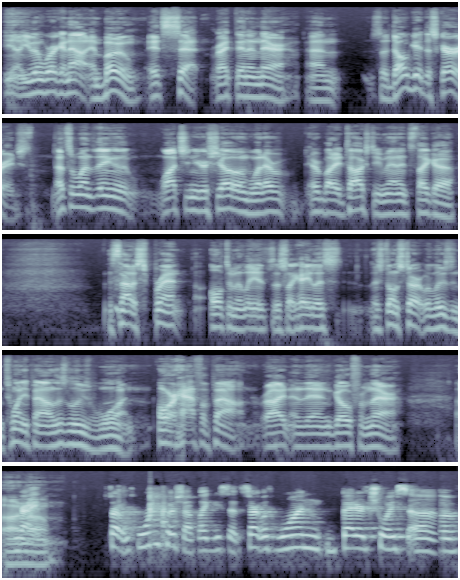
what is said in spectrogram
you know, you've been working out, and boom, it's set right then and there. And so don't get discouraged. That's the one thing that watching your show and whenever everybody talks to you, man, it's like a, it's not a sprint. Ultimately, it's just like, hey, let's let's don't start with losing twenty pounds. Let's lose one or half a pound, right, and then go from there. And, Right. um, Start with one push up, like you said. Start with one better choice of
